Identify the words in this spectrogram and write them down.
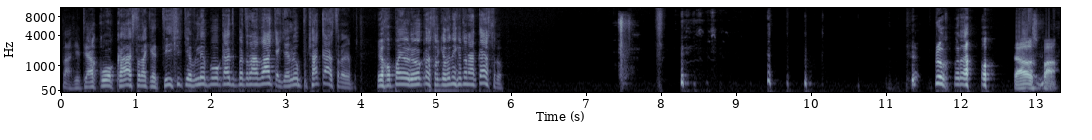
α, γιατί ακούω κάστρα και τύχη και βλέπω κάτι πετραδάκια και λέω ποια κάστρα. Ρε. Έχω πάει ωραίο κάστρο και δεν έχει ούτε ένα κάστρο. Προχωράω. Τέλος πάντων.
